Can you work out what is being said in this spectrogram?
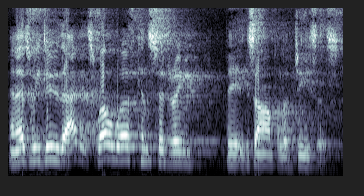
And as we do that, it's well worth considering the example of Jesus.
